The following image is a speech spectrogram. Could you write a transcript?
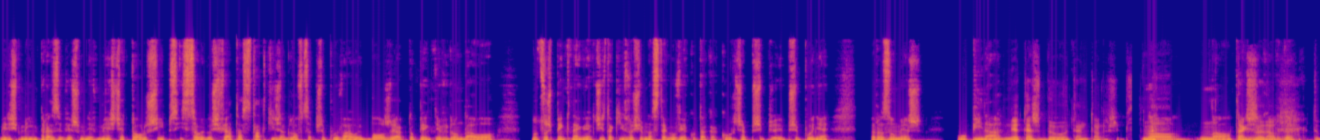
mieliśmy imprezy, wiesz, u mnie w mieście Tall Ships i z całego świata statki żaglowce przypływały. Boże, jak to pięknie wyglądało. No coś pięknego, jak ci takich z XVIII wieku taka, kurczę, przy, przy, przypłynie, rozumiesz, łupina. U mnie też był ten Torships. No, no, także, Także no.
